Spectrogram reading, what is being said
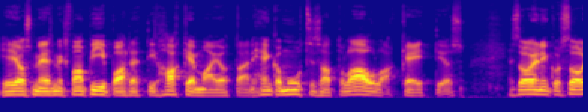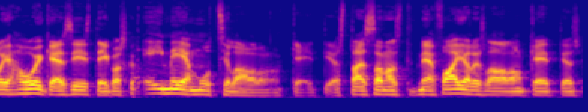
ja jos me esimerkiksi vaan piipahdettiin hakemaan jotain, niin Henka Mutsi saattoi laulaa keittiössä. Ja se oli, niin kuin, se oli ihan huikea siistiä, koska ei meidän Mutsi laulanut keittiössä. Tai sanoisin, että meidän Faija olisi laulanut keittiössä,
